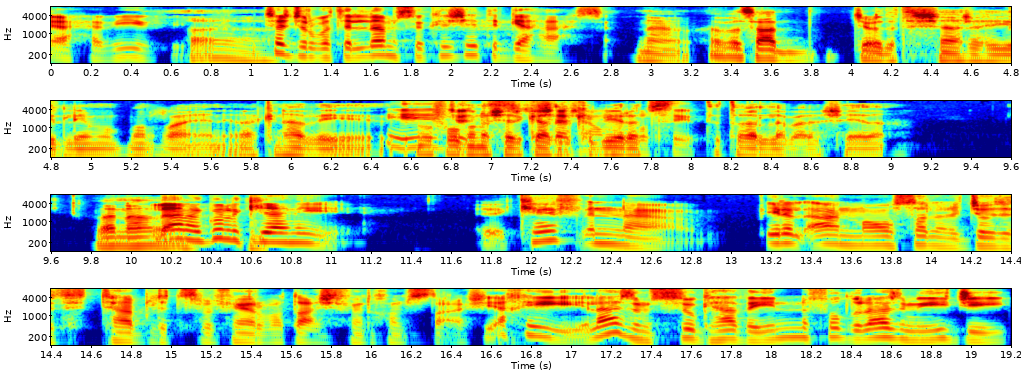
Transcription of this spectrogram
يا حبيبي. آه. تجربة اللمس وكل شيء تلقاها أحسن. نعم بس عاد جودة الشاشة هي اللي مو مرة يعني لكن هذه إيه المفروض ان الشركات الكبيره تتغلب على الشيء ذا. لا أنا أقول لك يعني كيف انه إلى الآن ما وصلنا لجودة ال tablets ب 2014 2015 يا أخي لازم السوق هذا ينفض ولازم يجي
